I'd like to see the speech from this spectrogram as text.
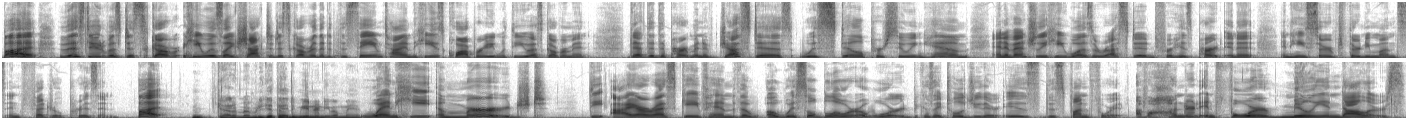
But this dude was discover he was like shocked to discover that at the same time he's cooperating with the US government that the Department of Justice was still pursuing him and eventually he was arrested for his part in it and he served 30 months in federal prison. But hmm, Gotta remember to get that immunity, my man. when he emerged, the IRS gave him the a whistleblower award because I told you there is this fund for it of 104 million dollars.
